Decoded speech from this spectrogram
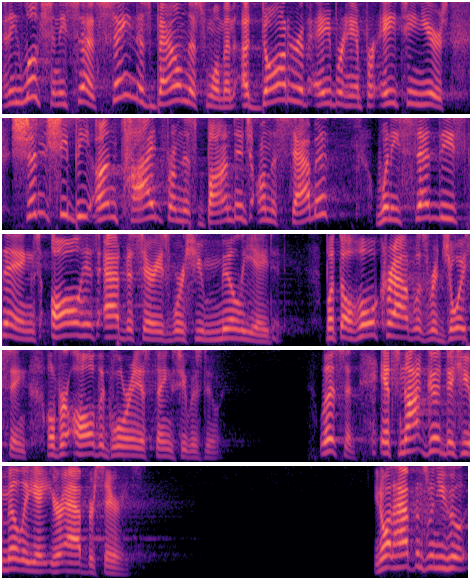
And he looks and he says, Satan has bound this woman, a daughter of Abraham, for 18 years. Shouldn't she be untied from this bondage on the Sabbath? When he said these things, all his adversaries were humiliated, but the whole crowd was rejoicing over all the glorious things he was doing. Listen, it's not good to humiliate your adversaries. You know what happens when you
